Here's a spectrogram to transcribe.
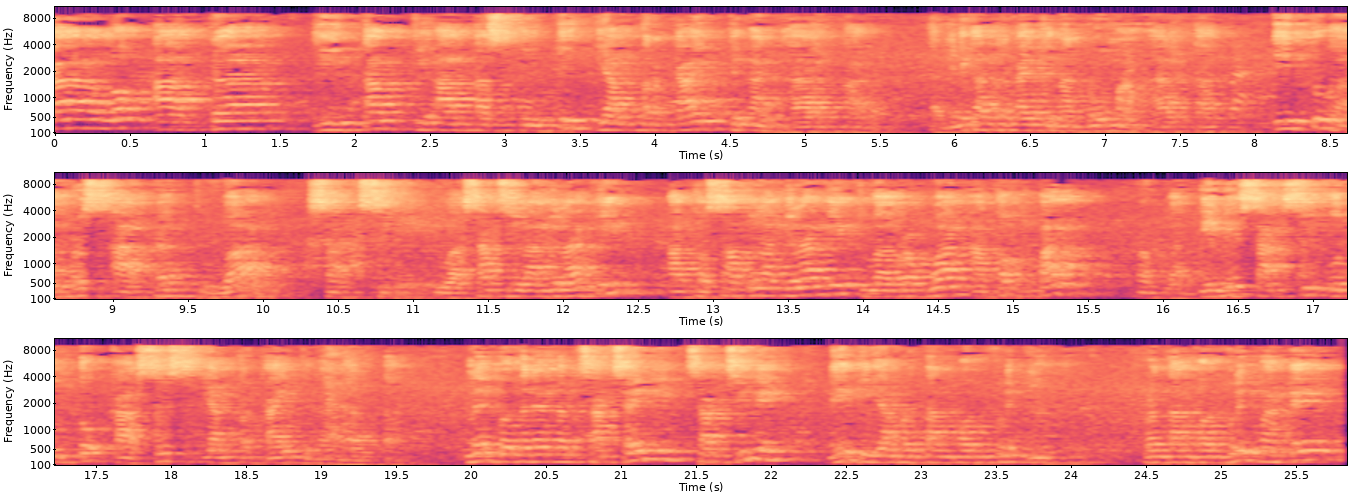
kalau ada hitam di atas putih yang terkait dengan harta dan ini kan terkait dengan rumah harta. Itu harus ada dua saksi. Dua saksi laki-laki atau satu laki-laki dua perempuan atau empat perempuan. Ini saksi untuk kasus yang terkait dengan harta. Lek yang saksi ini saksi ini ini yang rentan konflik. Rentan konflik maka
